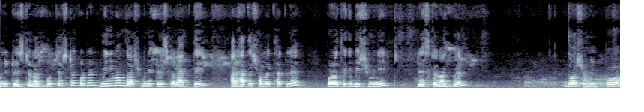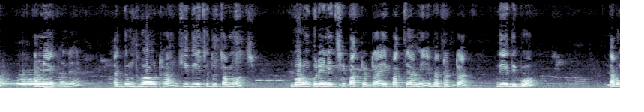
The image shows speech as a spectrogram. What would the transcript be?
মিনিট রেস্টে রাখব। চেষ্টা করবেন মিনিমাম দশ মিনিট রেস্টে রাখতেই। আর হাতে সময় থাকলে পনেরো থেকে বিশ মিনিট রেস্টে রাখবেন। দশ মিনিট পর আমি এখানে একদম ধোয়া ওঠা ঘি দিয়েছি দু চামচ। গরম করে এনেছি পাত্রটা। এই পাত্রে আমি এই ব্যাটারটা দিয়ে দিব। এবং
